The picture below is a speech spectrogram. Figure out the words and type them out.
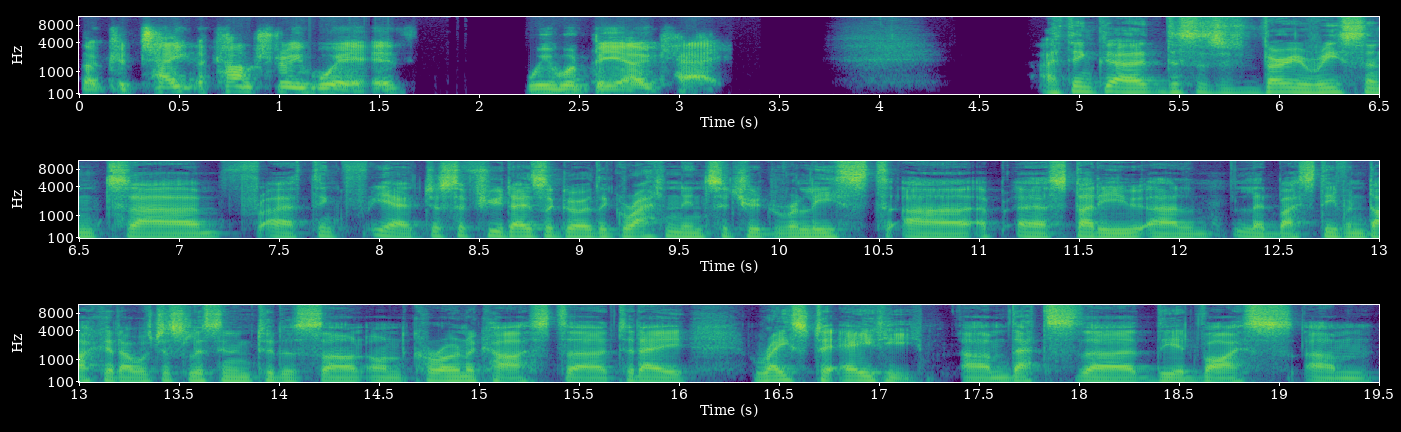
that could take the country with, we would be okay. I think uh, this is very recent. Uh, I think, yeah, just a few days ago, the Grattan Institute released uh, a, a, study uh, led by Stephen Duckett. I was just listening to this on, on CoronaCast uh, today. Race to 80. Um, that's uh, the advice um,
